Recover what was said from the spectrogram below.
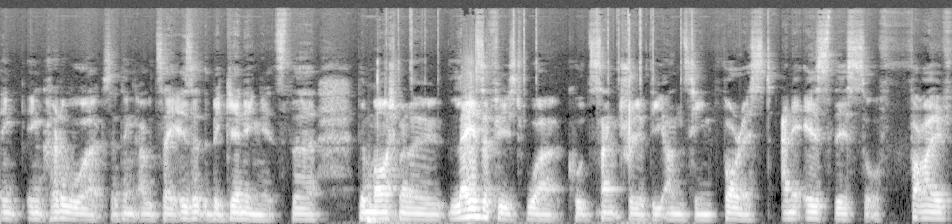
in- incredible works I think I would say is at the beginning. It's the the Marshmallow Laser Feast work called Sanctuary of the Unseen Forest, and it is this sort of five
